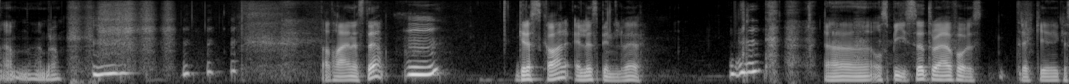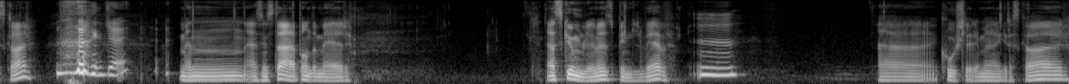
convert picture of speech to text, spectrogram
Ja, men det er bra. da tar jeg neste. Mm. Gresskar eller spindelvev? uh, å spise tror jeg foretrekker gresskar, ok. men jeg syns det er på en måte mer Det er skumlere med spindelvev. Mm. Uh, koseligere med gresskar.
